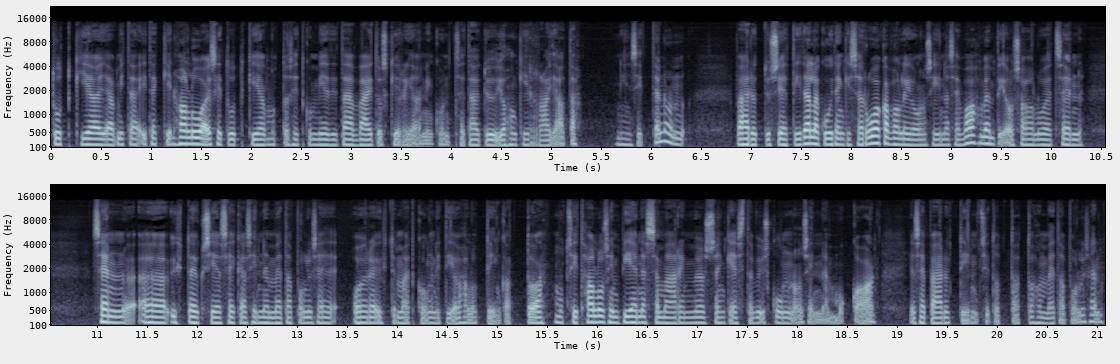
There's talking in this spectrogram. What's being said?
tutkia ja mitä itsekin haluaisi tutkia, mutta sitten kun mietitään väitöskirjaa, niin kun se täytyy johonkin rajata, niin sitten on päädytty siihen, että itsellä kuitenkin se ruokavalio on siinä se vahvempi osa-alue, että sen, sen ö, yhteyksiä sekä sinne metaboliseen oireyhtymään että kognitio haluttiin katsoa, mutta sitten halusin pienessä määrin myös sen kestävyyskunnon sinne mukaan, ja se päädyttiin sitten ottaa tuohon metabolisen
